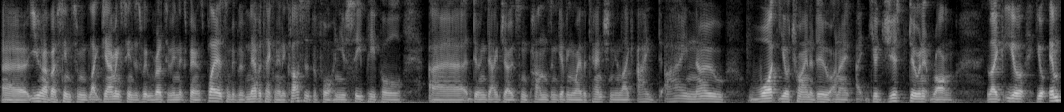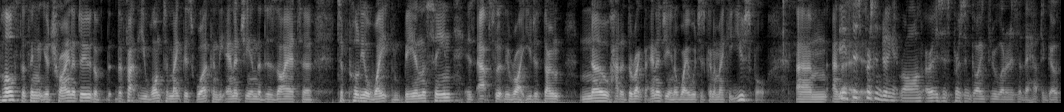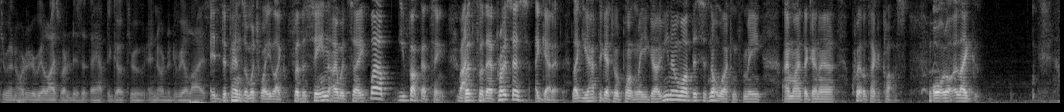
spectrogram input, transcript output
uh, you and I both seen some like jamming scenes this week with relatively inexperienced players, some people who've never taken any classes before, and you see people uh, doing dag jokes and puns and giving away the tension. You're like, I, I know what you're trying to do, and I, I you're just doing it wrong. Like your your impulse, the thing that you're trying to do, the the fact that you want to make this work, and the energy and the desire to to pull your weight and be in the scene is absolutely right. You just don't know how to direct the energy in a way which is going to make it useful. Um, and Is this uh, person doing it wrong, or is this person going through what it is that they have to go through in order to realize what it is that they have to go through in order to realize? It depends on which way. Like for the scene, I would say, well, you fucked that scene. Right. But for their process, I get it. Like you have to get to a point where you go, you know what, this is not working for me. I'm either gonna quit or take a class, or like,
